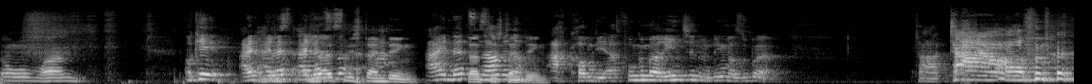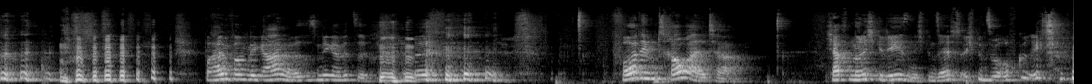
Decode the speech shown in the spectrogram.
Oh Mann. Okay, ein, ein, Das- letz- ein das ist letzter- nicht dein Ding. Ein letzten Das ist nicht ich dein noch. Ding. Ach komm, die erst Funke Marienchen und Ding war super. Ta ta! Vor allem vom Veganer, das ist mega witzig. Vor dem Traualtar. Ich habe es noch nicht gelesen, ich bin selbst, ich bin so aufgeregt.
